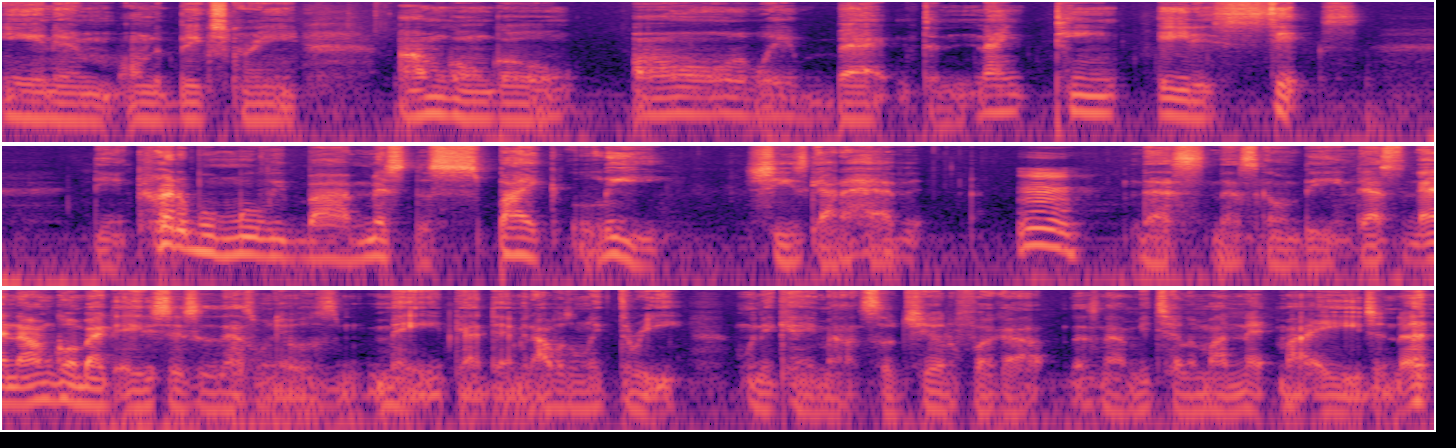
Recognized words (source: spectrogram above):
E and M on the big screen, I'm gonna go all the way back to 1986. The incredible movie by Mr. Spike Lee. She's gotta have it. That's that's gonna be that's and I'm going back to '86 because that's when it was made. God damn it, I was only three when it came out, so chill the fuck out. That's not me telling my net my age and nothing.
